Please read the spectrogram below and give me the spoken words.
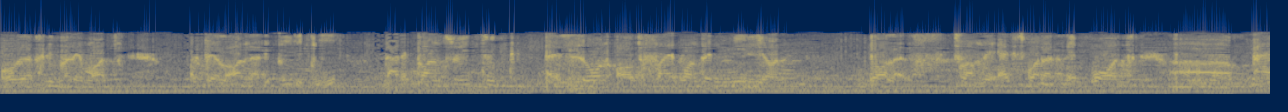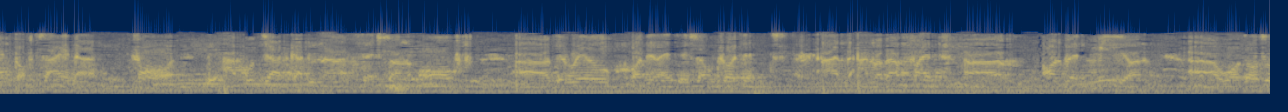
obviously very much still under the PDP, that the country took a loan of 500 million from the Export and Import uh, Bank of China for the Abuja Kaduna section of uh, the rail modernization project. And another 500 uh, million uh, was also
